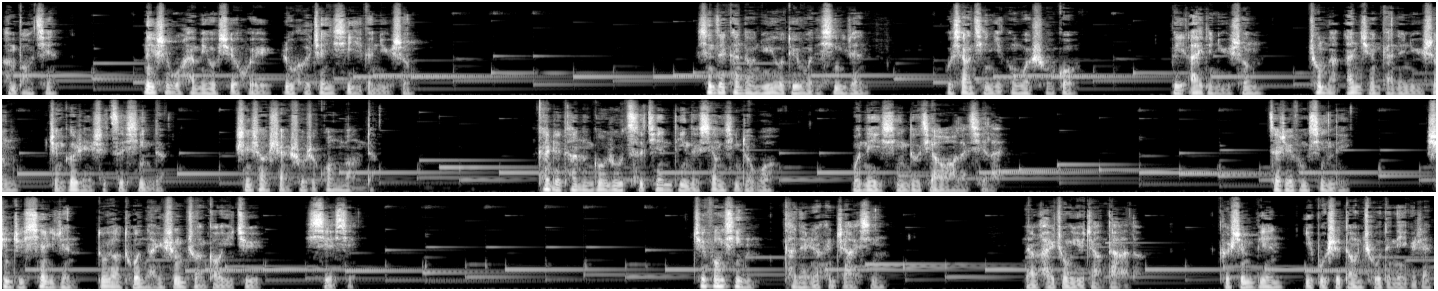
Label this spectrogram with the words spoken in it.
很抱歉，那时我还没有学会如何珍惜一个女生。现在看到女友对我的信任，我想起你跟我说过，被爱的女生，充满安全感的女生，整个人是自信的，身上闪烁着光芒的。”看着他能够如此坚定地相信着我，我内心都骄傲了起来。在这封信里，甚至现任都要托男生转告一句“谢谢”。这封信看的人很扎心。男孩终于长大了，可身边已不是当初的那个人。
